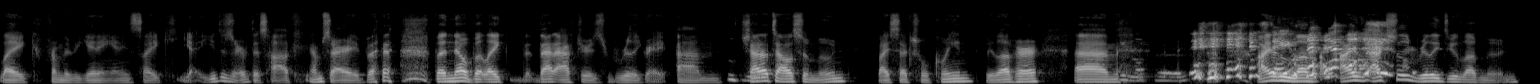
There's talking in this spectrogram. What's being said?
like from the beginning and he's like yeah you deserve this hawk i'm sorry but but no but like th- that actor is really great um mm-hmm. shout out to Allison Moon bisexual queen. We love her. Um, love I love. I actually really do love Moon.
